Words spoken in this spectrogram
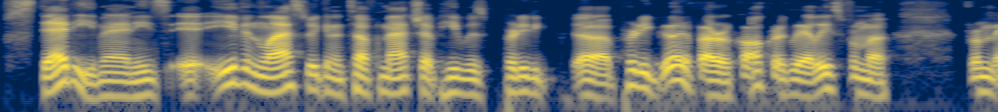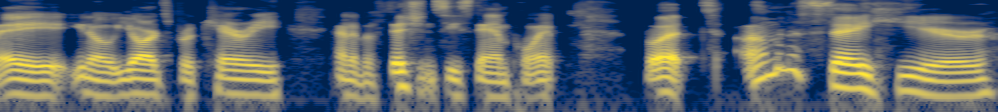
steady, man. He's even last week in a tough matchup, he was pretty uh, pretty good if I recall correctly, at least from a from a you know yards per carry kind of efficiency standpoint. But I'm gonna say here,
